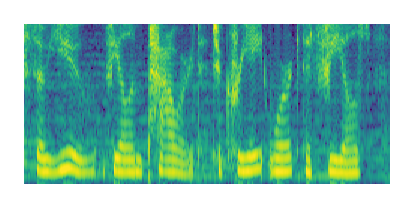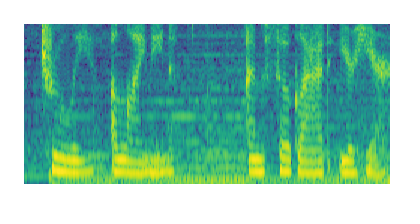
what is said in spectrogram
so you feel empowered to create work that feels truly aligning. I'm so glad you're here.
